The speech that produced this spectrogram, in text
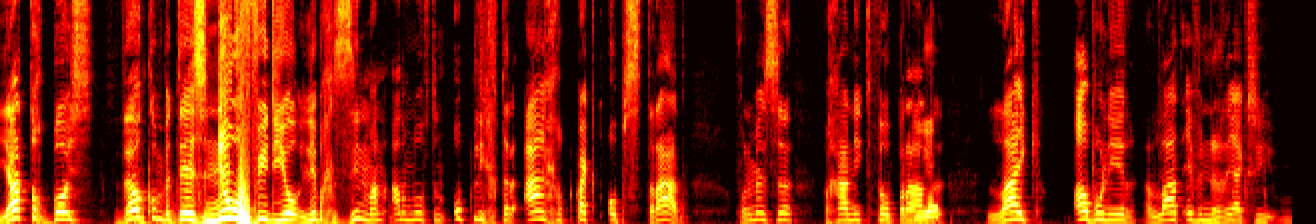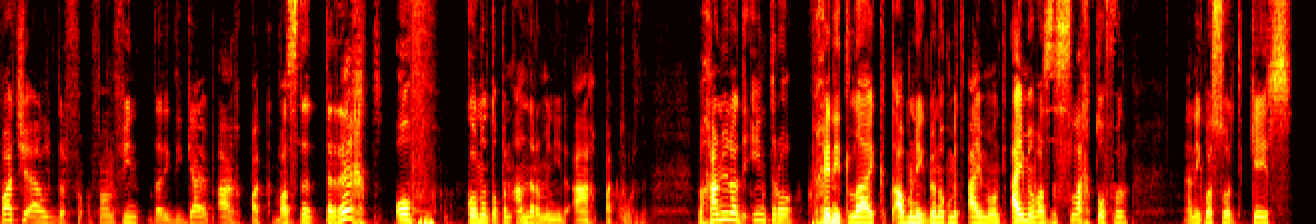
Ja toch boys, welkom bij deze nieuwe video. Jullie hebben gezien man, Adam heeft een oplichter aangepakt op straat. Voor de mensen, we gaan niet veel praten. Like, abonneer en laat even de reactie wat je ervan vindt dat ik die guy heb aangepakt. Was dat terecht of kon het op een andere manier aangepakt worden? We gaan nu naar de intro. Vergeet niet te liken, te abonneren. Ik ben ook met Ayman, want Ayman was de slachtoffer. En ik was een soort case,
